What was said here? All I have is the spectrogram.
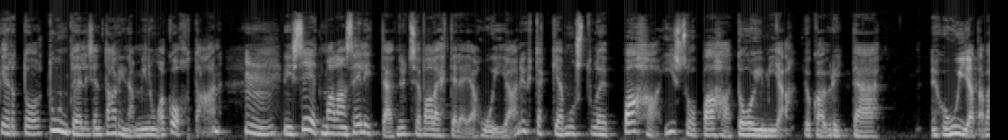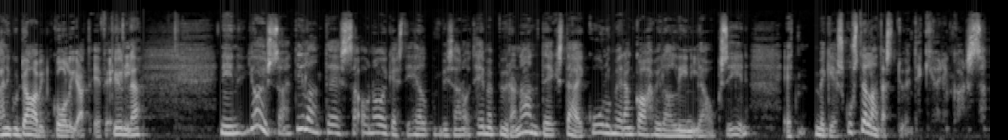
kertoo tunteellisen tarinan minua kohtaan, mm. niin se, että mä alan selittää, että nyt se valehtelee ja huijaa, niin yhtäkkiä musta tulee paha, iso paha toimija, joka yrittää huijata, vähän niin kuin David Goliat-efekti. Kyllä. Niin joissain tilanteissa on oikeasti helpompi sanoa, että hei mä pyydän anteeksi, tämä ei kuulu meidän kahvilan linjauksiin, että me keskustellaan tästä työntekijöiden kanssa.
